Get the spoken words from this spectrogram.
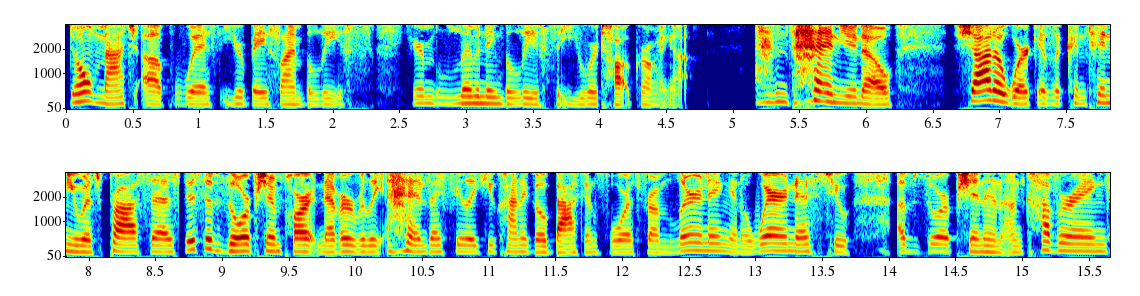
don't match up with your baseline beliefs, your limiting beliefs that you were taught growing up. And then, you know, shadow work is a continuous process. This absorption part never really ends. I feel like you kind of go back and forth from learning and awareness to absorption and uncovering.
